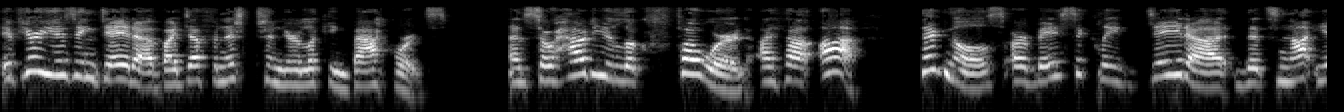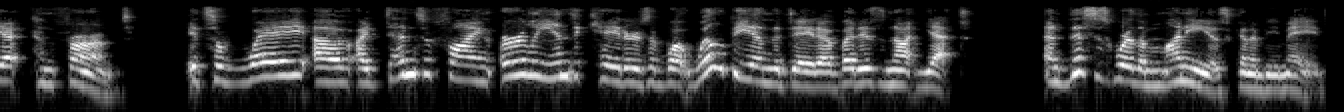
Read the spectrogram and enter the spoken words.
if you're using data, by definition, you're looking backwards. And so, how do you look forward? I thought, ah, signals are basically data that's not yet confirmed. It's a way of identifying early indicators of what will be in the data, but is not yet. And this is where the money is going to be made,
